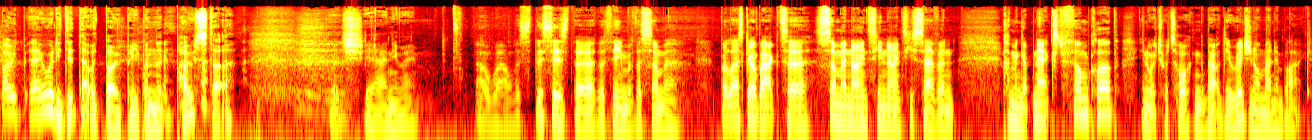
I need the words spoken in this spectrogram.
Bo, they already did that with Bo Peep and the poster, which, yeah, anyway. Oh, well, this, this is the, the theme of the summer. But let's go back to summer 1997. Coming up next, Film Club, in which we're talking about the original Men in Black.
